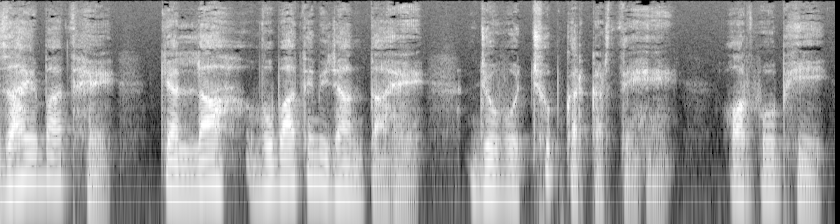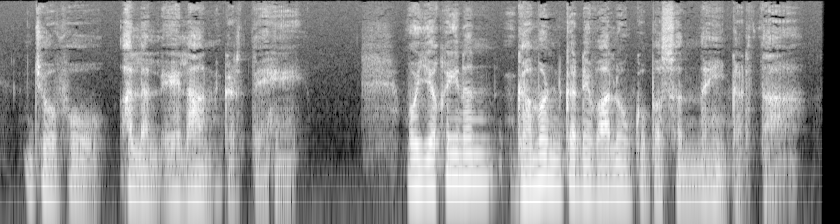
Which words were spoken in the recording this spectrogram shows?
ظاہر بات ہے کہ اللہ وہ باتیں بھی جانتا ہے جو وہ چھپ کر کرتے ہیں اور وہ بھی جو وہ علل اعلان کرتے ہیں۔ وہ یقیناً گھمنڈ کرنے والوں کو پسند نہیں کرتا۔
